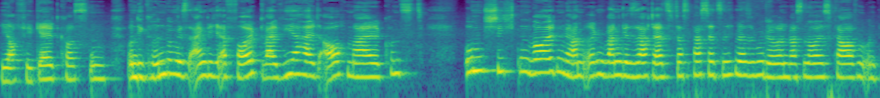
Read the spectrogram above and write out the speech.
die auch viel Geld kosten. Und die Gründung ist eigentlich erfolgt, weil wir halt auch mal Kunst umschichten wollten. Wir haben irgendwann gesagt, das, passt jetzt nicht mehr so gut, wir wollen was Neues kaufen. Und,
